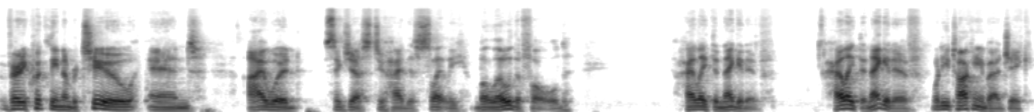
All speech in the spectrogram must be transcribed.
very quickly number 2 and i would suggest to hide this slightly below the fold. Highlight the negative. Highlight the negative? What are you talking about jake?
